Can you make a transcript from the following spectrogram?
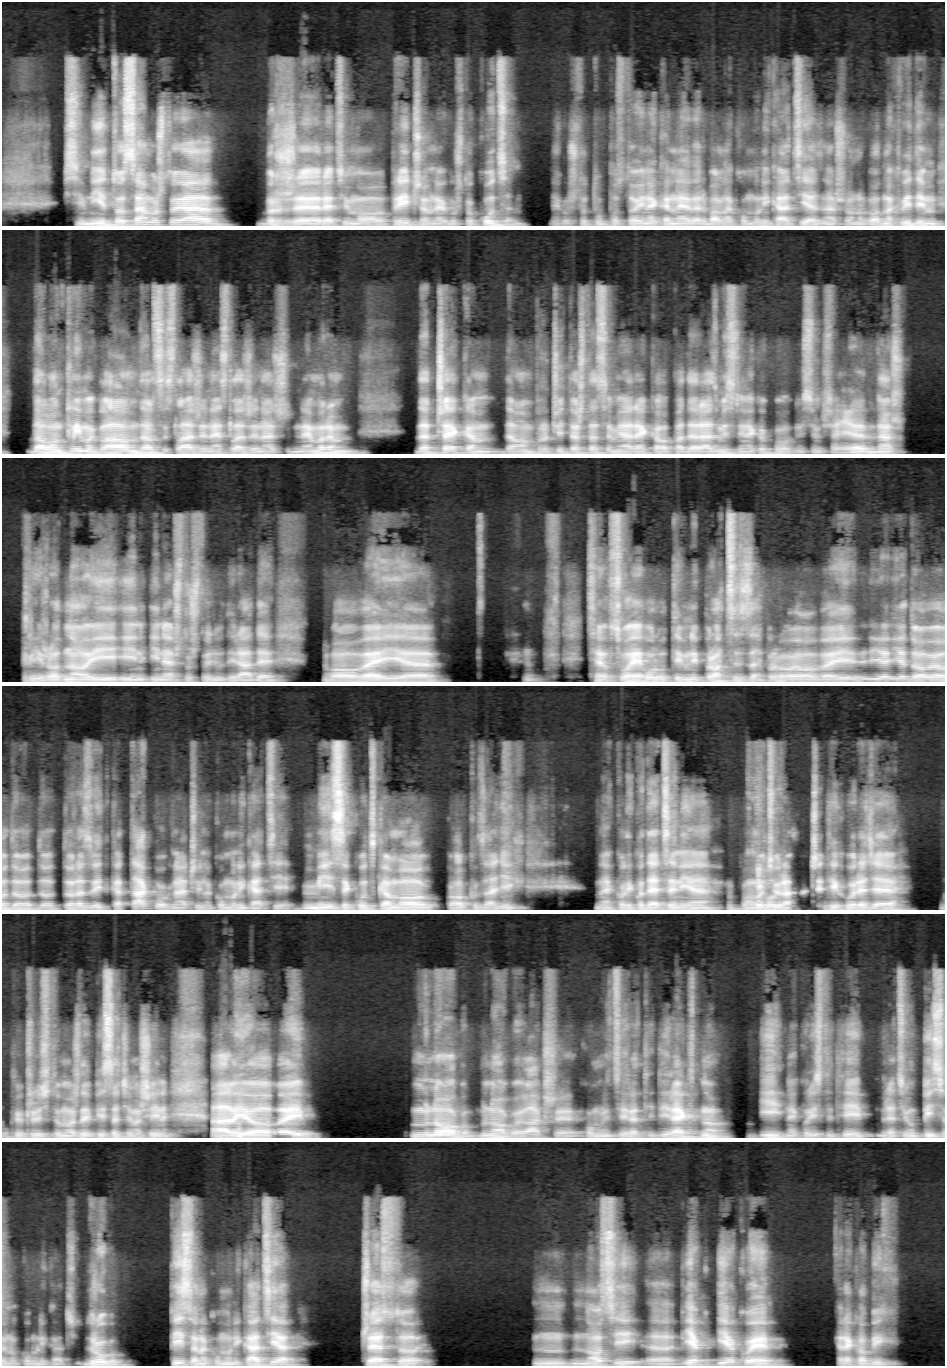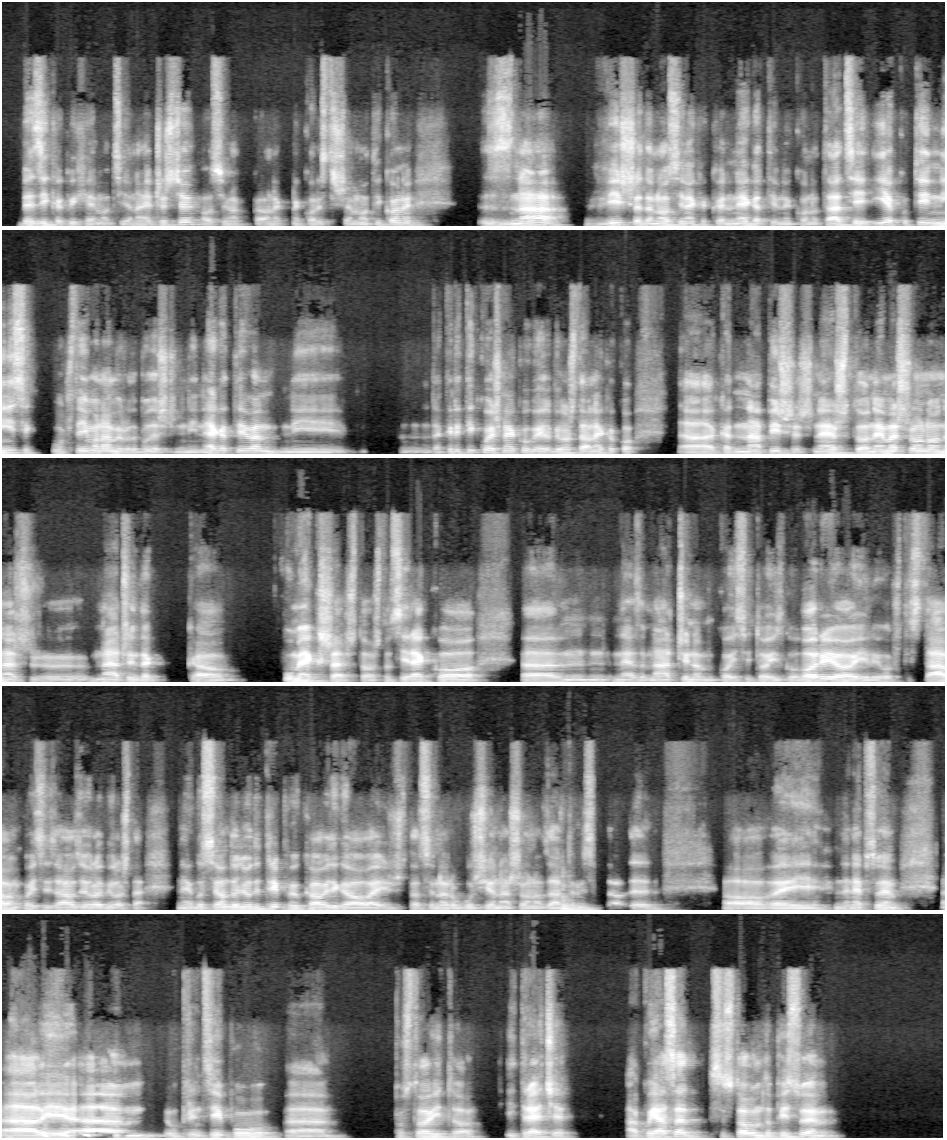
Mislim, nije to samo što ja brže, recimo, pričam nego što kucam, nego što tu postoji neka neverbalna komunikacija, znaš, ono, odmah vidim da li on klima glavom, da li se slaže, ne slaže, znaš, ne moram da čekam da on pročita šta sam ja rekao pa da razmisli nekako, mislim sve je, znaš, prirodno i, i, i nešto što ljudi rade ovaj, uh, ceo svoj evolutivni proces zapravo ovaj, je, je doveo do, do, do razvitka takvog načina komunikacije. Mi se kuckamo koliko zadnjih nekoliko decenija pomoću različitih uređaja, uključujući tu možda i pisaće mašine, ali ovaj, mnogo, mnogo je lakše komunicirati direktno i ne koristiti recimo pisanu komunikaciju. Drugo, pisana komunikacija često nosi, iako, iako je, rekao bih, bez ikakvih emocija najčešće, osim ako kao ne koristiš emotikone, zna više da nosi nekakve negativne konotacije, iako ti nisi uopšte imao nameru da budeš ni negativan, ni da kritikuješ nekoga ili bilo šta, nekako a, kad napišeš nešto, nemaš ono naš način da kao umekšaš to što si rekao, ne znam, načinom koji si to izgovorio ili uopšte stavom koji si zauzeo ili bilo šta, nego se onda ljudi tripaju kao vidi ga ovaj što se narogušio naš ono, zato mi se ovde ovaj, da ne psujem, ali um, u principu uh, postoji to i treće, ako ja sad se s tobom dopisujem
